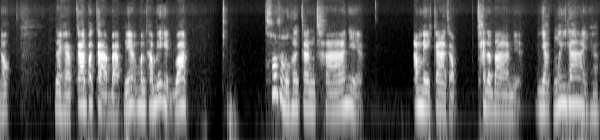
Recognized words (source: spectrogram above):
เนาะนะครับ การประกาศแบบนี้มันทำให้เห็นว่า ข้อตกลงทางการค้าเนี่ยอเมริกากับแคนาดาเนี่ยยังไม่ได้ครับ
